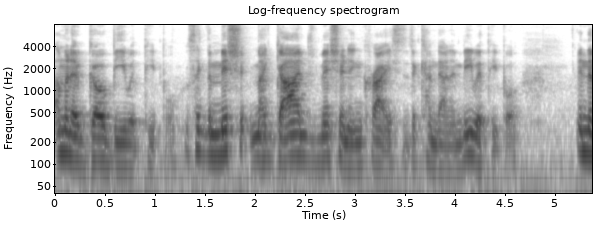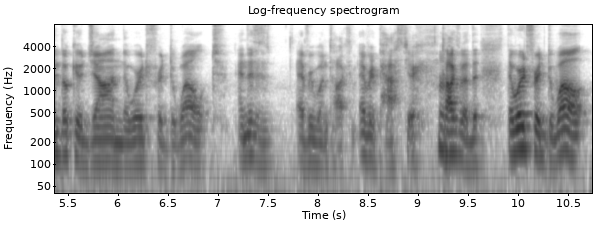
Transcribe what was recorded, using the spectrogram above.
I'm gonna go be with people. It's like the mission like God's mission in Christ is to come down and be with people. In the book of John, the word for dwelt, and this is everyone talks every pastor talks about it. The word for dwelt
